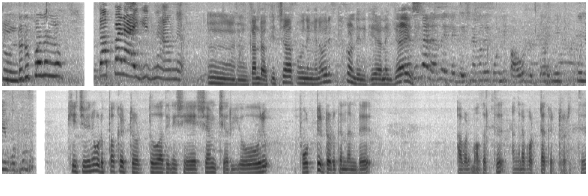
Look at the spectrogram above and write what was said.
ചുണ്ടുരുപ്പാണല്ലോ കണ്ടോ? കിച്ചാപ്പൂവിനെ ഇങ്ങനെ ഒരുക്കിക്കൊണ്ടിരിക്കുകയാണ് ഗൈസ് കിച്ചുവിന് ഉടുപ്പൊക്കെ ഇട്ട് കൊടുത്തു. അതിന് ശേഷം ചെറിയൊരു പൊട്ടിട്ട് കൊടുക്കുന്നുണ്ട്. അവൾ മുഖത്ത് അങ്ങനെ പൊട്ടൊക്കെ ഇട്ടെടുത്ത്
